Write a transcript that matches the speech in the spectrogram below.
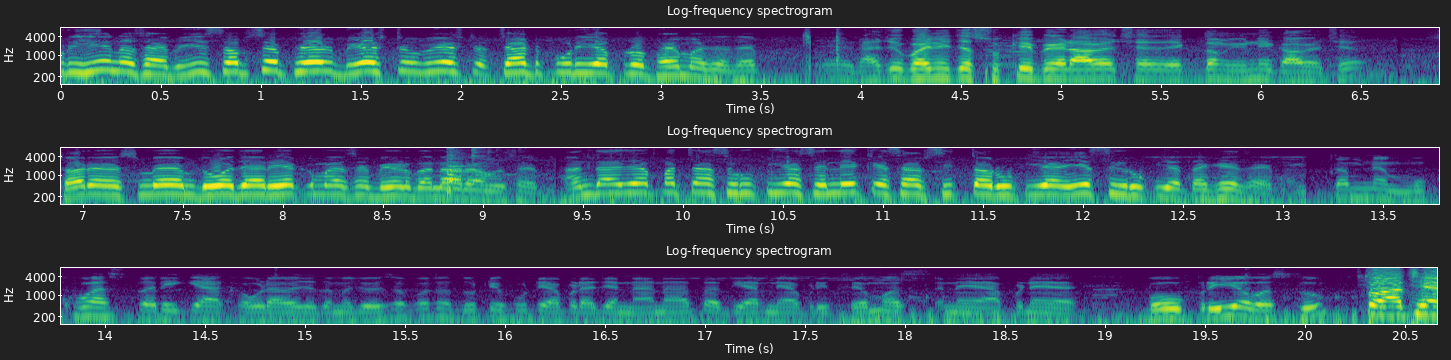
पूरी है ना साहब ये सबसे फिर बेस्ट बेस्ट चाट पूरी अपनो फेमस है साहब એ રાજુભાઈની જે સૂકી ભેળ આવે છે એકદમ યુનિક આવે છે सर इसमें हम 2001 में से भेड़ बना रहा हूँ साहब अंदाजा पचास रुपया से लेके साहब सितर रुपया अस्सी रुपया तक है साहब તમને મુખવાસ તરીકે આ ખવડાવે છે તમે જોઈ શકો છો તૂટી ફૂટી આપણે જે નાના હતા ત્યારની આપણી ફેમસ અને આપણે બહુ પ્રિય વસ્તુ તો આ છે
